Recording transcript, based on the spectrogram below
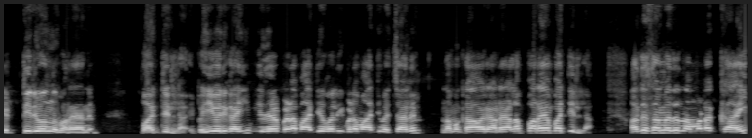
എട്ടിരുപതെന്ന് പറയാനും പറ്റില്ല. ഇപ്പൊ ഈ ഒരു കൈ ഇത് ഇവിടെ മാറ്റിയ പോലെ ഇവിടെ മാറ്റി വെച്ചാലും നമുക്ക് ആ ഒരു അടയാളം പറയാൻ പറ്റില്ല. അതേസമയത്ത് നമ്മുടെ കൈ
